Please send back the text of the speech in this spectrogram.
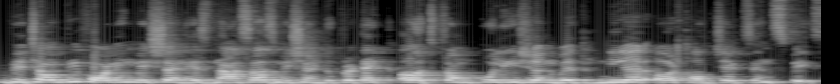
Which of the following mission is NASA's mission to protect Earth from collision with near-Earth objects in space?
